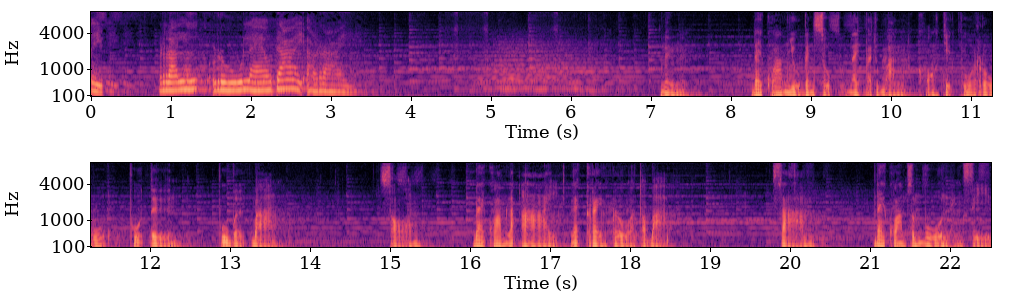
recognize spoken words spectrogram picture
10. ระลึกรู้แล้วได้อะไร 1. ได้ความอยู่เป็นสุขในปัจจุบันของจิตผู้รู้ ผู้ตื่น ผู้เบิกบาน 2. ได้ความละอายและเกรงกลัวต่อบาป 3. ได้ความสมบูรณ์แห่งศีล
